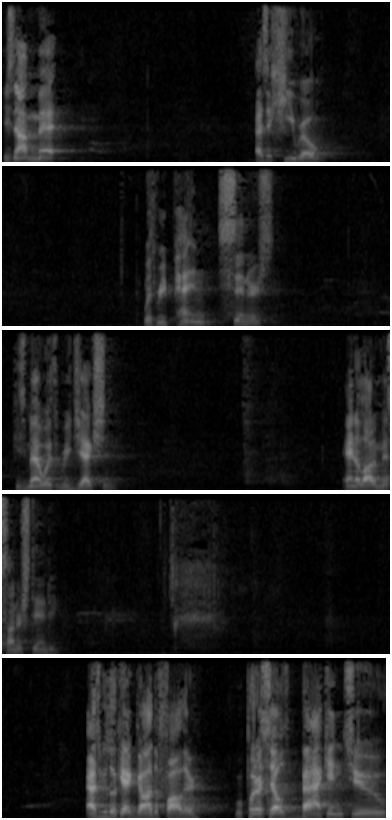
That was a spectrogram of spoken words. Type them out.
he's not met as a hero with repentant sinners. He's met with rejection and a lot of misunderstanding. As we look at God the Father, we'll put ourselves back into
